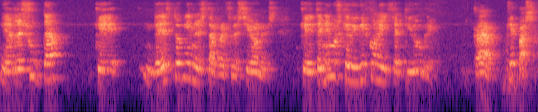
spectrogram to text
eh, resulta que de esto vienen estas reflexiones que tenemos que vivir con la incertidumbre. Claro, ¿qué pasa?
